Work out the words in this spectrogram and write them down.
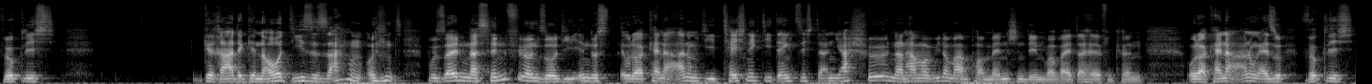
wirklich gerade genau diese Sachen und wo soll denn das hinführen? So die Industrie oder keine Ahnung die Technik die denkt sich dann ja schön dann haben wir wieder mal ein paar Menschen denen wir weiterhelfen können. Oder keine Ahnung also wirklich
